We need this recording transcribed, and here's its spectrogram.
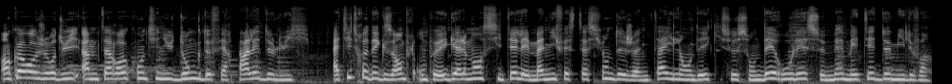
Encore aujourd'hui, Amtaro continue donc de faire parler de lui. À titre d'exemple, on peut également citer les manifestations de jeunes thaïlandais qui se sont déroulées ce même été 2020.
